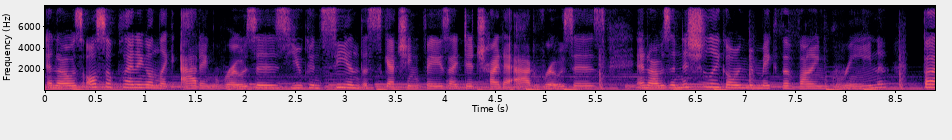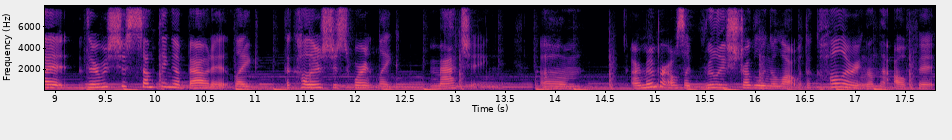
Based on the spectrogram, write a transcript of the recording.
And I was also planning on like adding roses. You can see in the sketching phase I did try to add roses, and I was initially going to make the vine green, but there was just something about it, like the colors just weren't like matching. Um, I remember I was like really struggling a lot with the coloring on the outfit,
